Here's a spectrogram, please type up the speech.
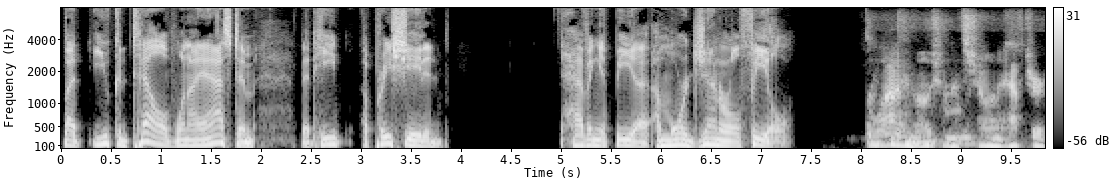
But you could tell when I asked him that he appreciated having it be a, a more general feel. A lot of emotion that's shown after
